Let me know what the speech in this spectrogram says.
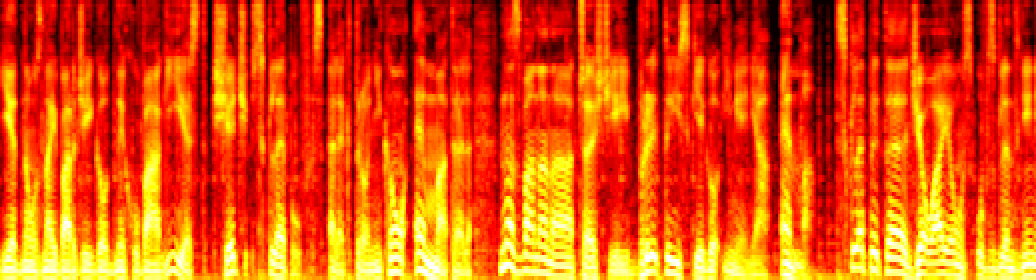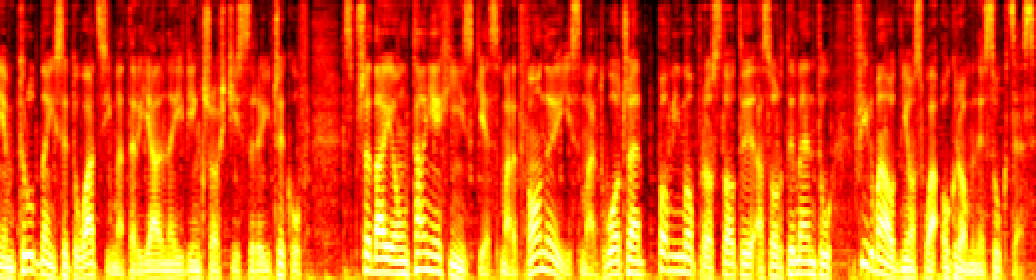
Jedną z najbardziej godnych uwagi jest sieć sklepów z elektroniką Emmatel, nazwana na cześć jej brytyjskiego imienia Emma. Sklepy te działają z uwzględnieniem trudnej sytuacji materialnej większości Syryjczyków. Sprzedają tanie chińskie smartfony i smartwatche. Pomimo prostoty asortymentu, firma odniosła ogromny sukces.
